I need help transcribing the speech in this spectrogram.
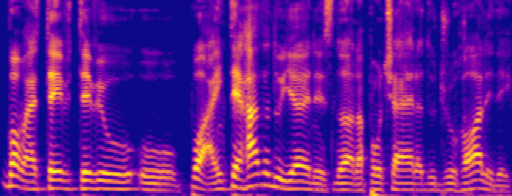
Bom, mas teve, teve o, o- Pô, a enterrada do Yannis na, na ponte aérea do Drew Holiday.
